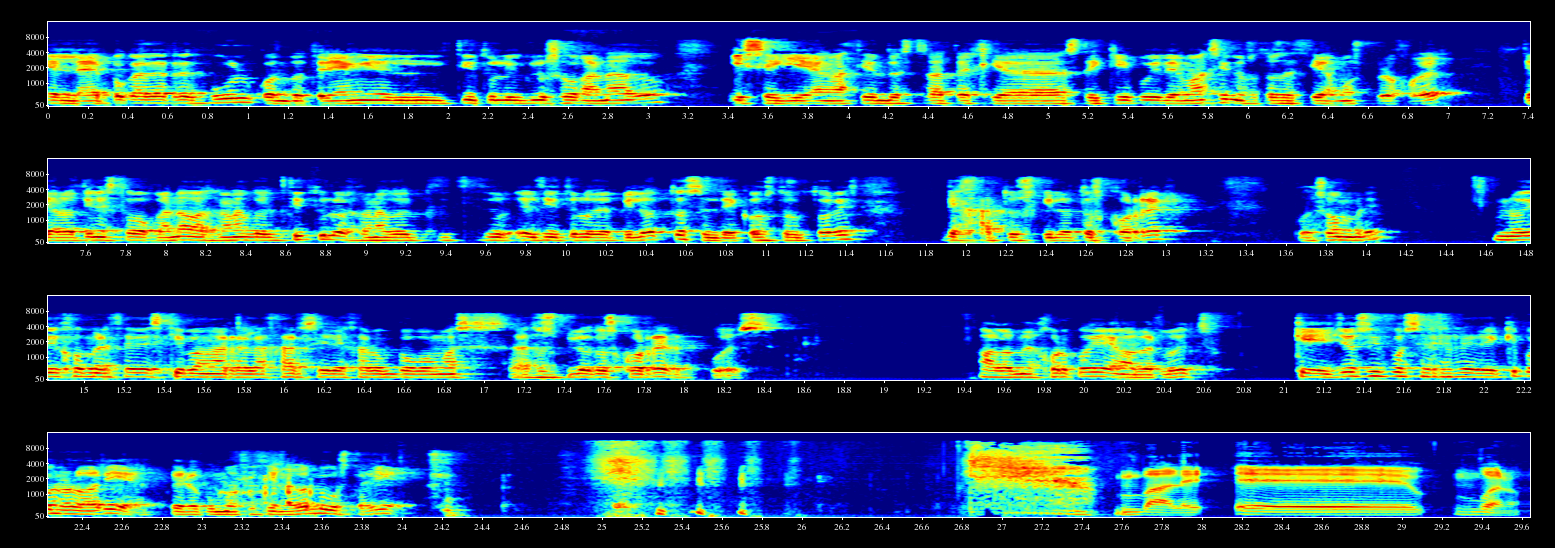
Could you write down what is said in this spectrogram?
en la época de Red Bull, cuando tenían el título incluso ganado y seguían haciendo estrategias de equipo y demás y nosotros decíamos, pero joder, ya lo tienes todo ganado, has ganado el título, has ganado el título, el título de pilotos, el de constructores, deja tus pilotos correr. Pues hombre, ¿no dijo Mercedes que iban a relajarse y dejar un poco más a sus pilotos correr? Pues a lo mejor podrían haberlo hecho. Que yo si fuese jefe de equipo no lo haría, pero como aficionado me gustaría. Vale, eh, bueno,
